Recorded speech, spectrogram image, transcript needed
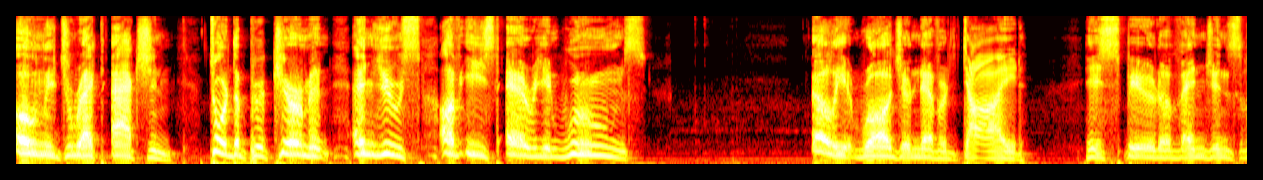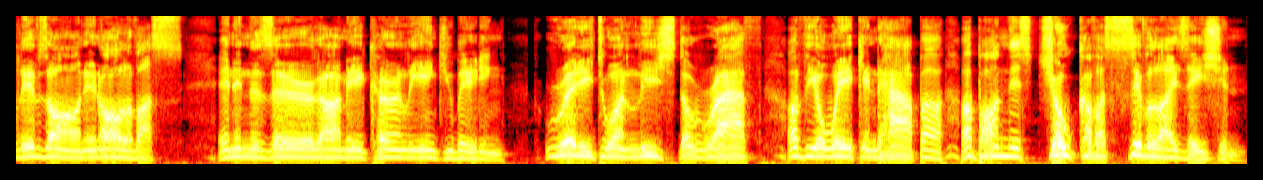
only direct action toward the procurement and use of East Aryan wombs. Elliot Rodger never died. His spirit of vengeance lives on in all of us, and in the Zerg army currently incubating, ready to unleash the wrath of the awakened Hapa upon this joke of a civilization.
